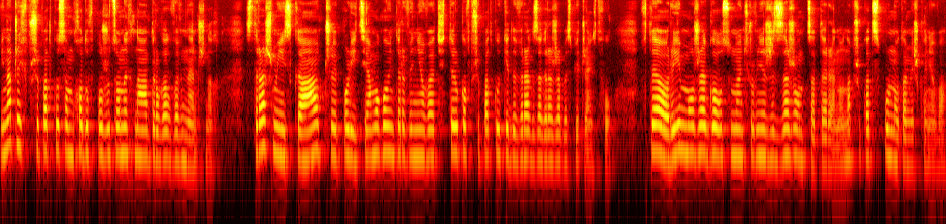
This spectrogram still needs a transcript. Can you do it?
Inaczej w przypadku samochodów porzuconych na drogach wewnętrznych. Straż Miejska czy policja mogą interweniować tylko w przypadku, kiedy wrak zagraża bezpieczeństwu. W teorii może go usunąć również zarządca terenu, np. wspólnota mieszkaniowa.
